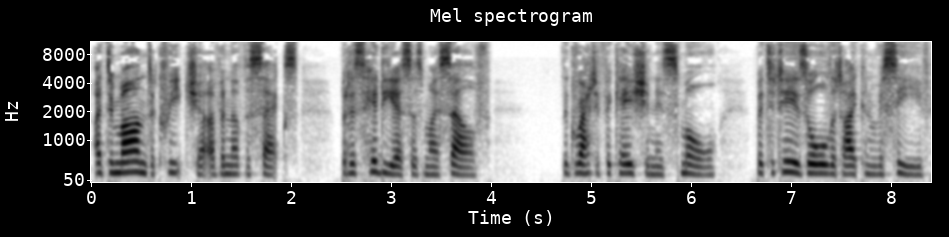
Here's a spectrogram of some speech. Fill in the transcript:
I demand a creature of another sex but as hideous as myself. The gratification is small, but it is all that I can receive,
